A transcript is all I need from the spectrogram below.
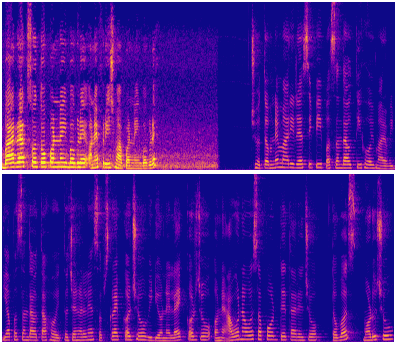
બહાર રાખશો તો પણ નહીં બગડે અને ફ્રીજમાં પણ નહીં બગડે. જો તમને મારી રેસીપી પસંદ આવતી હોય, મારા વિડીયા પસંદ આવતા હોય, તો ચેનલને સબસ્ક્રાઈબ કરજો, વિડીયોને લાઇક કરજો અને આવો નવો સપોર્ટ દેતા રહેજો. તો બસ, મળું છું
